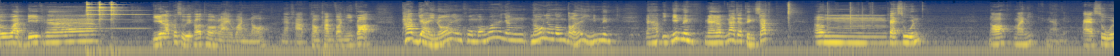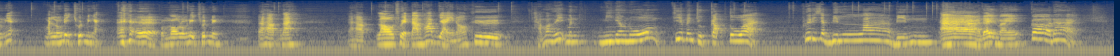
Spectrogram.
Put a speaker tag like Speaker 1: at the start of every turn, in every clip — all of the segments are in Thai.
Speaker 1: สวัสดีครับยินดีรับเข้าสู่วิเคราะห์ทองรายวันเนาะนะครับทองคำตอนนี้ก็ภาพใหญ่เนาะยังคงมองว่ายังน้องยังลงต่อได้อีกนิดนึงนะครับอีกนิดนึงนะครับน่าจะถึงสักเอ่มแปดศูนย์เนาะมานี้นะครับเนี่ยแปดศูนย์เนี่ยมันลงได้อีกชุดหนึ่งอะเออผมมองลงได้อีกชุดหนึ่งนะครับนะนะครับเราเทรดตามภาพใหญ่เนาะคือ ถามว่าเฮ้ยมันมีแนวโน้มที่จะเป็นจุดกลับตัว พื่อที่จะบินล่าบิน อ่าได้ไหม ก็ได้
